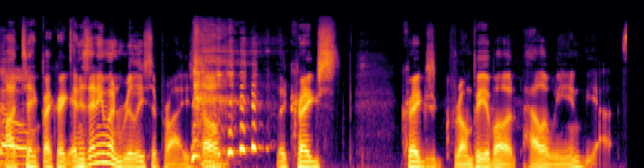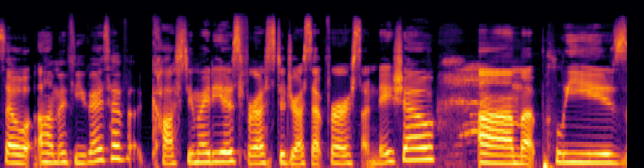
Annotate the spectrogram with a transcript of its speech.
hot So- take by Craig. And is anyone really surprised though that Craig's Craig's grumpy about Halloween? Yeah. So, um, if you guys have costume ideas for us to dress up for our Sunday show, um, please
